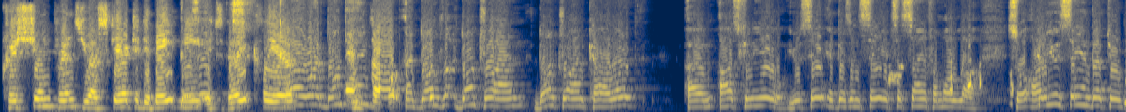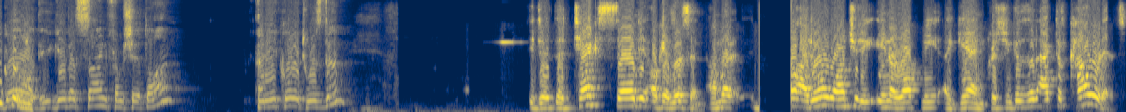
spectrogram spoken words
Christian Prince, you are scared to debate me. It- It's very clear. Coward, don't And hang so- up and don't don't run. Don't run, coward. I'm asking you. You say it doesn't say it's a sign from Allah. So are you saying that your God he gave a sign from Shaitan, and he called it wisdom? The, the text said, okay, listen, I'm gonna I don't want you to interrupt me again, Christian, because it's an act of cowardice.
